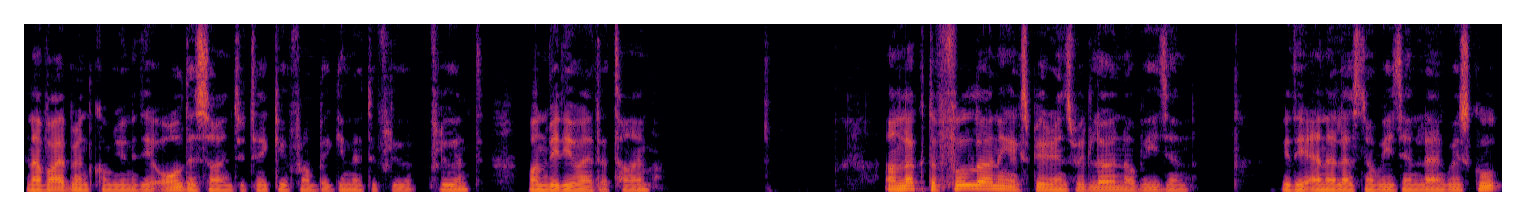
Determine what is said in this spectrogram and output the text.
and a vibrant community, all designed to take you from beginner to flu- fluent, one video at a time. Unlock the full learning experience with Learn Norwegian with the NLS Norwegian Language School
